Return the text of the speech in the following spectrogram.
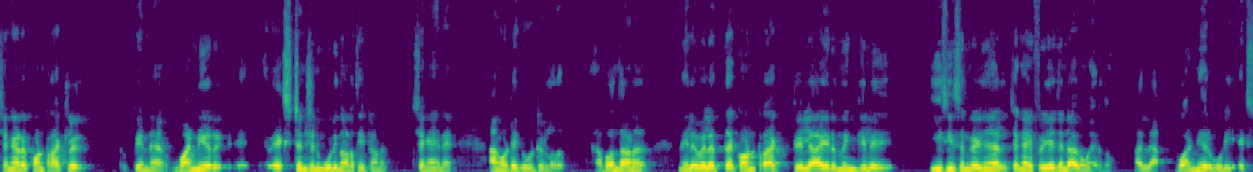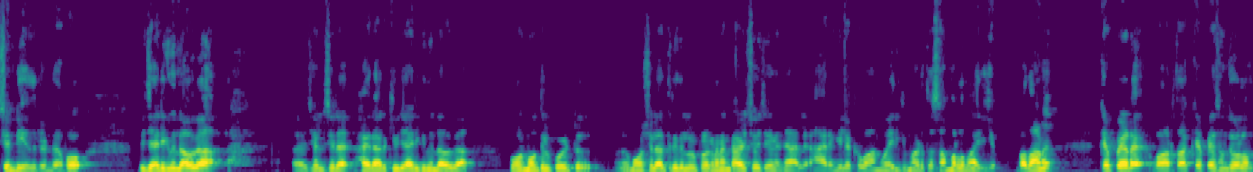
ചെങ്ങായുടെ കോൺട്രാക്റ്റിൽ പിന്നെ വൺ ഇയർ എക്സ്റ്റൻഷൻ കൂടി നടത്തിയിട്ടാണ് ചെങ്ങായനെ അങ്ങോട്ടേക്ക് വിട്ടിട്ടുള്ളത്. അപ്പോൾ എന്താണ് നിലവിലത്തെ കോൺട്രാക്റ്റിലായിരുന്നെങ്കിൽ ഈ സീസൺ കഴിഞ്ഞാൽ ചെങ്ങായി ഫ്രീ ഏജന്റ് ആകുമായിരുന്നു. അല്ല വൺ ഇയർ കൂടി എക്സ്റ്റെൻഡ് ചെയ്തിട്ടുണ്ട്. അപ്പോൾ വിചാരിക്കുന്നുണ്ടാവുക ചെൽസിയുടെ ഹൈറാർക്കി വിചാരിക്കുന്നുണ്ടാവുക ബോൺമൗത്തിൽ പോയിട്ട് മോശമില്ലാത്ത രീതിയിലുള്ള പ്രകടനം കാഴ്ചവെച്ച് കഴിഞ്ഞാൽ ആരെങ്കിലുമൊക്കെ വാങ്ങുമായിരിക്കും അടുത്ത സമ്മർദ്ദമായിരിക്കും അപ്പോൾ അതാണ് കെപ്പയുടെ വാർത്ത. കെപ്പയെ സംബന്ധിച്ചോളം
